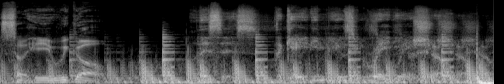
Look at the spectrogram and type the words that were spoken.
So here we go. This is the KD Music Radio Show.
